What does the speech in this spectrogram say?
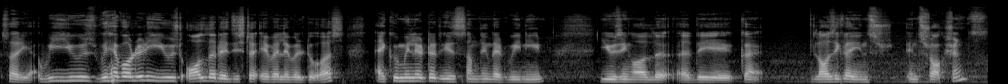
sorry we use we have already used all the register available to us. Accumulator is something that we need using all the uh, the logical inst instructions.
